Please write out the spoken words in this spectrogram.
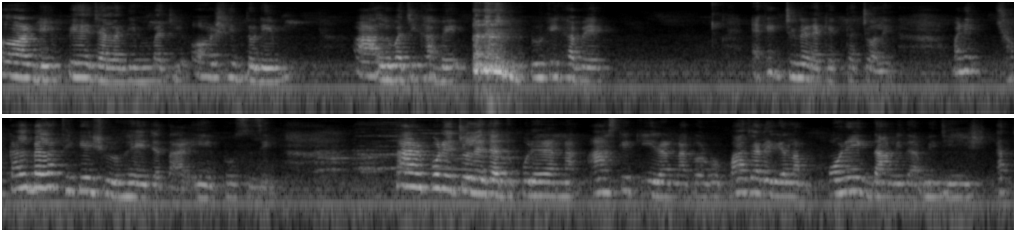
ওর ডিম পেঁয়াজালা ডিম বাজি, ওর সিদ্ধ ডিম, আলু ভাজি খাবে, রুটি খাবে। এক একজনের এক একটা চলে। মানে সকালবেলা থেকে শুরু হয়ে যায় তার এই প্রসেসিং তারপরে চলে যায় দুপুরে রান্না। আজকে কি রান্না করব? বাজারে গেলাম, অনেক দামি দামি জিনিস। এত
